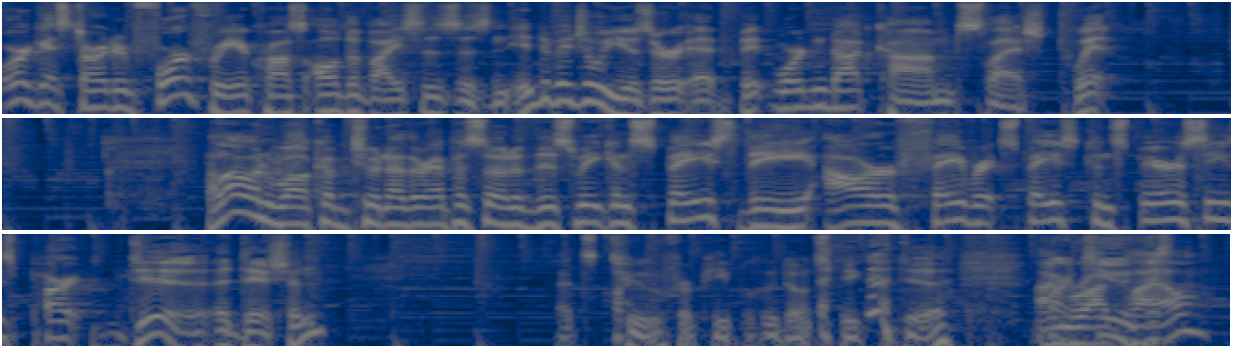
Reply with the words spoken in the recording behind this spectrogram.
or get started for free across all devices as an individual user at bitwarden.com slash twit. Hello and welcome to another episode of This Week in Space, the Our Favorite Space Conspiracies Part 2 edition. That's two for people who don't speak de. I'm Rod Pyle, this-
